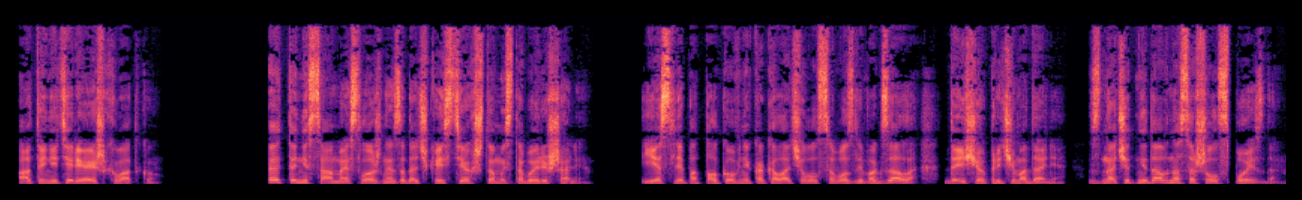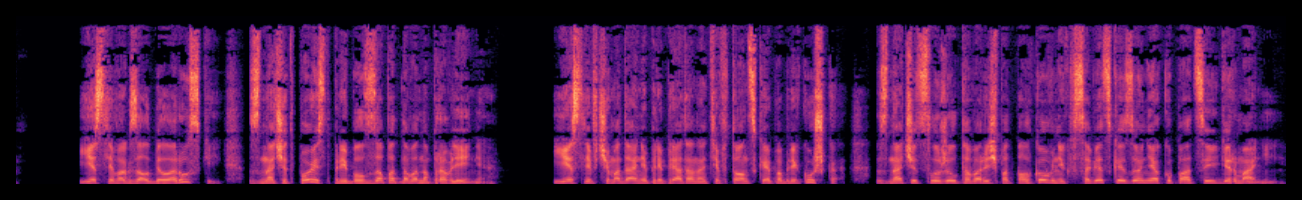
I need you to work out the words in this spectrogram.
а ты не теряешь хватку. Это не самая сложная задачка из тех, что мы с тобой решали. Если подполковник околачивался возле вокзала, да еще при чемодане, значит, недавно сошел с поезда. Если вокзал белорусский, значит, поезд прибыл с западного направления. Если в чемодане припрятана тевтонская побрякушка, значит, служил товарищ подполковник в советской зоне оккупации Германии.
